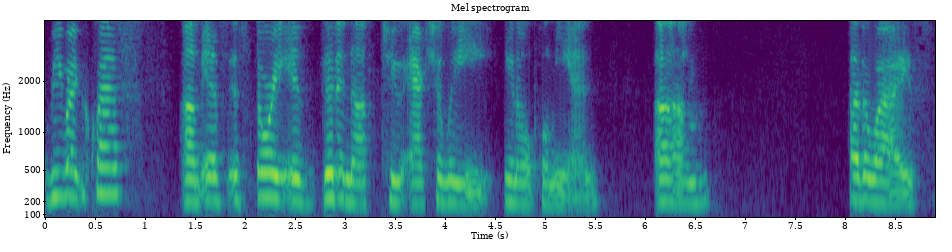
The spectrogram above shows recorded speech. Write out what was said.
rewrite requests um, if a story is good enough to actually, you know, pull me in. Um, otherwise,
